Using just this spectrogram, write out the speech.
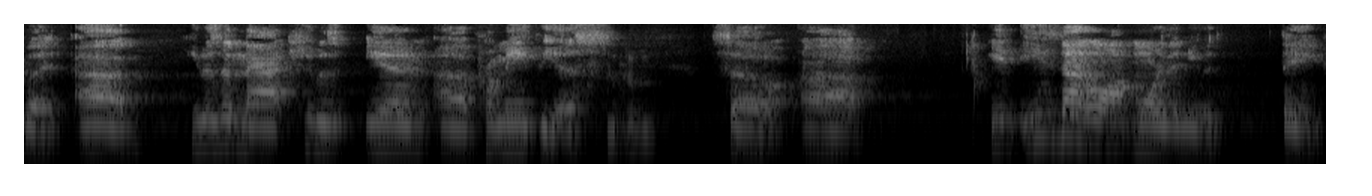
but um, he was in that. He was in uh, Prometheus. Mhm. So uh, he, he's done a lot more than you would think.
